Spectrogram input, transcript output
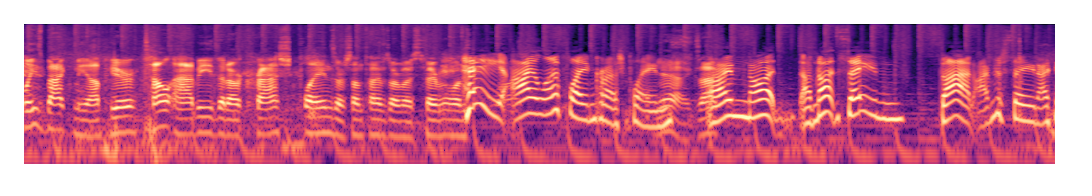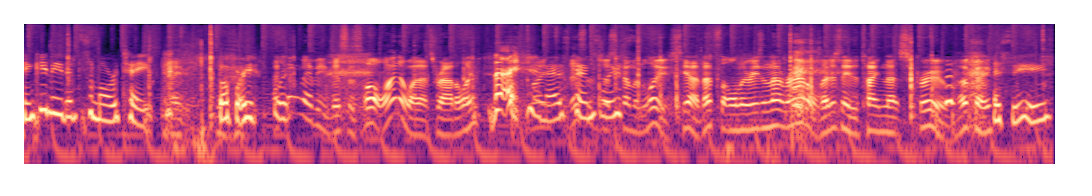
Please back me up here. Tell Abby that our crashed planes are sometimes our most favorite ones. Hey, I love flying crash planes. Yeah, exactly. I'm not. I'm not saying that. I'm just saying I think you needed some more tape Maybe. before you I think maybe this is. Oh, I know why that's rattling. That your Like, nose this is comes just coming loose. Yeah, that's the only reason that rattles. I just need to tighten that screw. Okay. I see.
